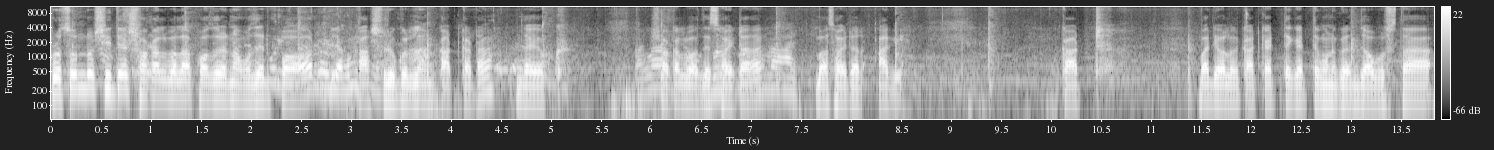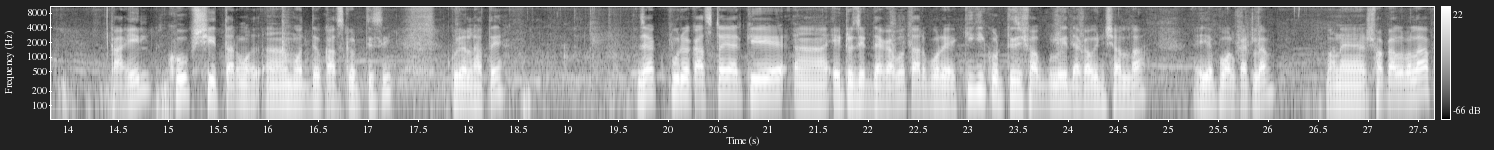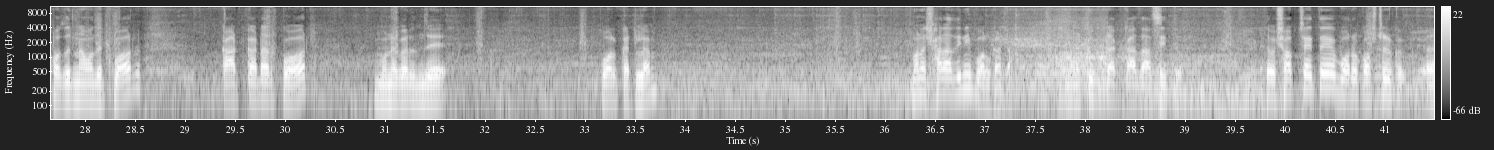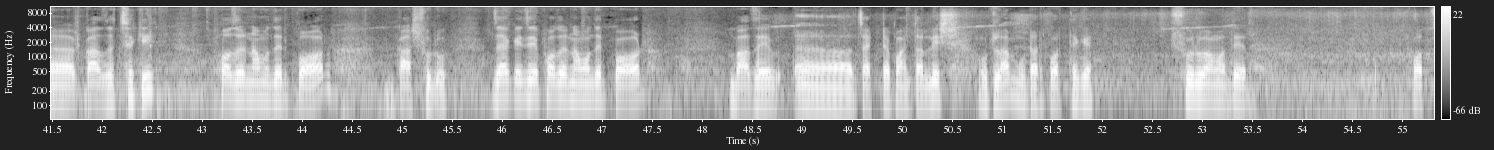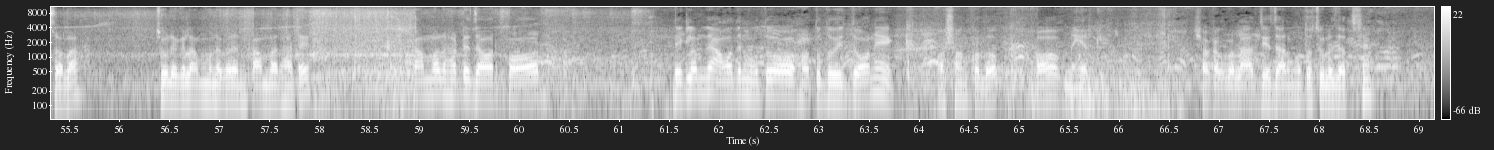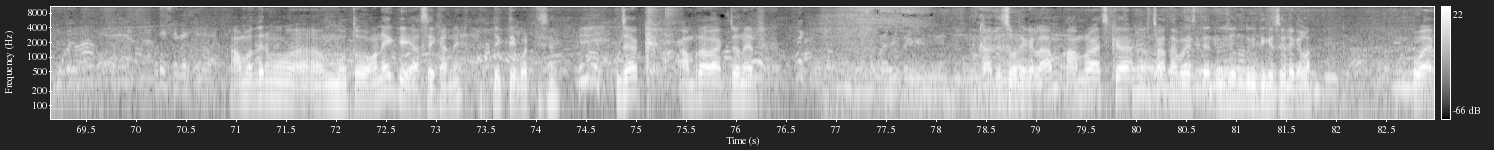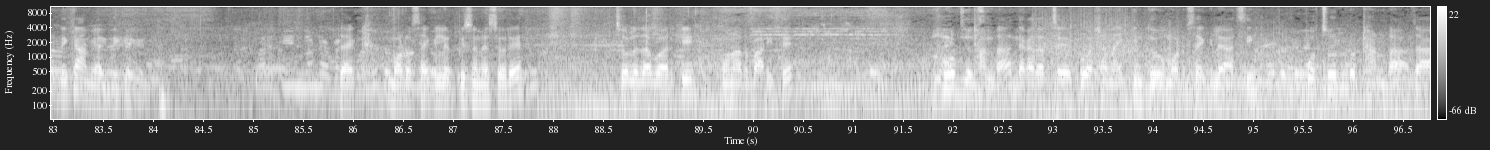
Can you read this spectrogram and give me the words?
প্রচণ্ড শীতে সকালবেলা ফজরের নামাজের পর কাজ শুরু করলাম কাঠ কাটা যাই হোক, সকাল বাজে ছয়টা বা ছয়টার আগে। কাঠ, বাড়িওয়ালার কাঠ কাটতে কাটতে মনে করেন যে অবস্থা কাহিল। খুব শীত তার মধ্যেও কাজ করতেছি কুড়াল হাতে। যাক, পুরো কাজটাই আর কি এ টু জেড দেখাবো। তারপরে কি কি করতেছি সবগুলোই দেখাবো ইনশাল্লাহ। এই যে পল কাটলাম। মানে সকালবেলা ফজর নামাজের পর কাট কাটার পর মনে করেন যে পল কাটলাম। মানে সারাদিনই পল কাটা। মানে টুকটাক কাজ আছেই তো। তবে সবচাইতে বড় কষ্টের কাজ হচ্ছে কি? ফজর নামাজের পর কাজ শুরু। যাক এই যে ফজর নামাজের পর বাজে চারটে পঁয়তাল্লিশ উঠলাম। উঠার পর থেকে শুরু আমাদের পথ চলা। চলে গেলাম মনে করেন কামলার হাটে। কামলার হাটে যাওয়ার পর দেখলাম যে আমাদের মতো হতদরিদ্র অনেক অসংখ্য লোক, অভাব নেই আর কি। সকালবেলা যে যার মতো চলে যাচ্ছে। আমাদের মতো অনেকেই আছে এখানে দেখতে পারতেছেন। যাক, আমরাও একজনের কাজে চলে গেলাম। আমরা আজকে চাঁদা বাইসতে দুজন দুই দিকে চলে গেলাম। ও একদিকে, আমি একদিকে। দেখ মোটর সাইকেলের পিছনে চড়ে চলে যাব আর কি ওনার বাড়িতে। খুব ঠান্ডা দেখা যাচ্ছে কুয়াশা নাই কিন্তু মোটর সাইকেলে আছি। প্রচণ্ড ঠান্ডা যা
